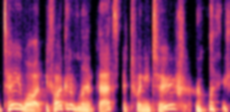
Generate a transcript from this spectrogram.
I tell you what, if I could have learnt that at 22, like,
